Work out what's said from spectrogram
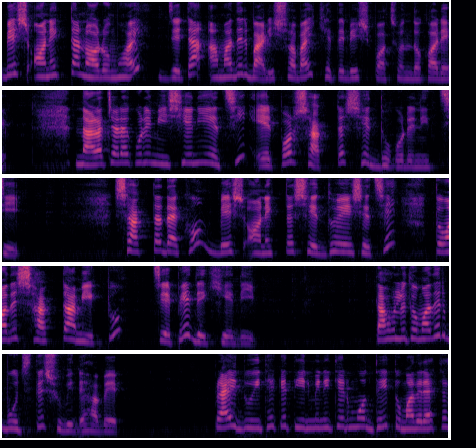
বেশ অনেকটা নরম হয়, যেটা আমাদের বাড়ির সবাই খেতে বেশ পছন্দ করে। নাড়াচাড়া করে মিশিয়ে নিয়েছি, এরপর শাকটা সেদ্ধ করে নিচ্ছি। শাকটা দেখো বেশ অনেকটা সেদ্ধ হয়ে এসেছে। তোমাদের শাকটা আমি একটু চেপে দেখিয়ে দিই। তাহলে তোমাদের বুঝতে সুবিধে হবে। প্রায় দুই থেকে তিন মিনিটের মধ্যেই তোমাদের একটা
